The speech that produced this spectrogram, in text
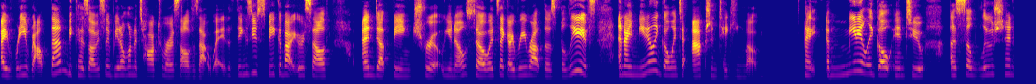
I reroute them because obviously we don't want to talk to ourselves that way. The things you speak about yourself end up being true, you know? So it's like I reroute those beliefs and I immediately go into action taking mode. I immediately go into a solution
